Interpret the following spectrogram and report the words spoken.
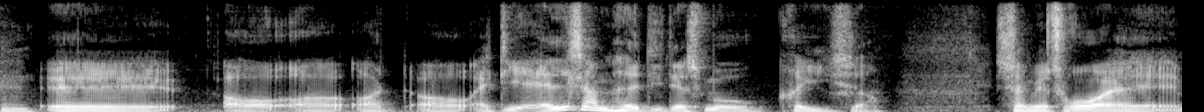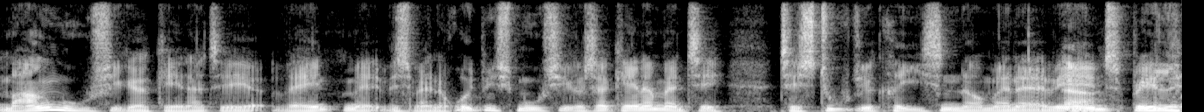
Mm. Øh, og, og, og, og at de alle sammen havde de der små kriser som jeg tror, at mange musikere kender til. Hvad enten med, hvis man er rytmisk musiker, så kender man til, til studiekrisen, når man er ved Ja. at indspille.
